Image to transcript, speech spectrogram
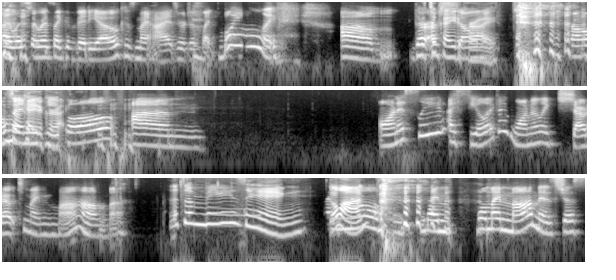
I wish there was like a video because my eyes were just like bling, like um there it's are okay so to cry. Many, so it's many okay to people. um honestly, I feel like I want to like shout out to my mom. That's amazing. Go on. my well, my mom is just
